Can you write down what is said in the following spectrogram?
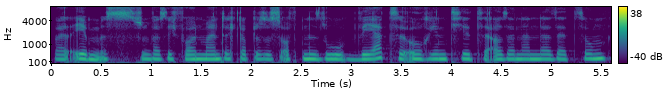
weil eben ist, was ich vorhin meinte, ich glaube, das ist oft eine so werteorientierte Auseinandersetzung,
